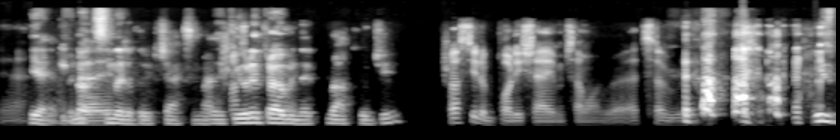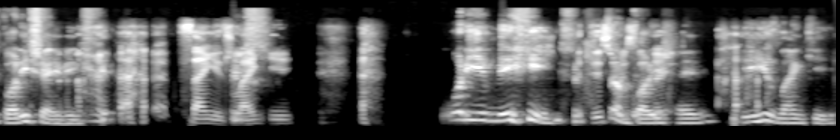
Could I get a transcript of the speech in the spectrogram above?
Yeah. Yeah, but not similar to Luke Jackson, right? Like you wouldn't throw him in the ruck, would you? Trust you to body shame someone, bro. That's so rude. Who's body shaming? Saying he's lanky. What do you mean? It's not body shaming. He is lanky.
